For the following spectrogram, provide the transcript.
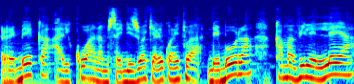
rebeka alikuwa na msaidizi wake aliyekuwa anaitwa debora kama vile lea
